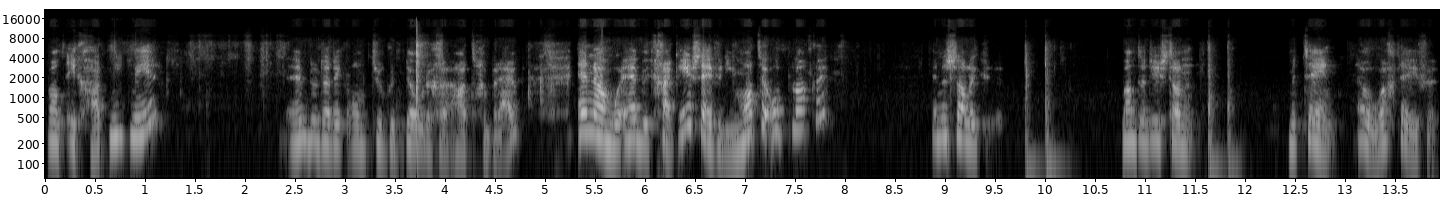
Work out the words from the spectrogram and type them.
Want ik had niet meer. Doordat ik al natuurlijk het nodige had gebruikt. En dan heb ik, ga ik eerst even die matten opplakken. En dan zal ik, want het is dan meteen, oh wacht even.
